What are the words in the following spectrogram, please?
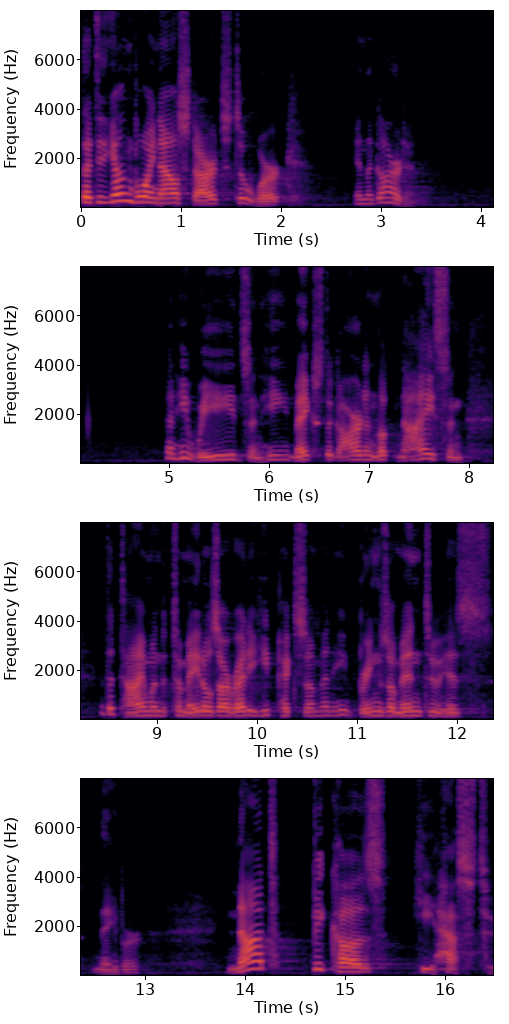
that the young boy now starts to work in the garden. And he weeds and he makes the garden look nice. And at the time when the tomatoes are ready, he picks them and he brings them into his neighbor. Not because he has to,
